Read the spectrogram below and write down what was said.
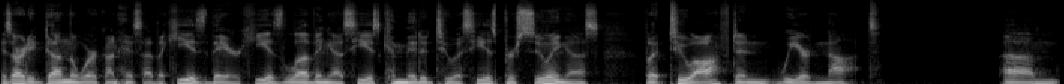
has already done the work on his side like he is there he is loving us he is committed to us he is pursuing us but too often we are not. Um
